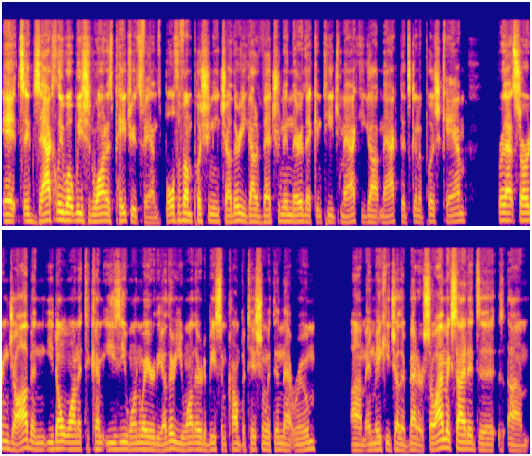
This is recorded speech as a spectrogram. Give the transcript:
it's exactly what we should want as Patriots fans. Both of them pushing each other. You got a veteran in there that can teach Mac. You got Mac that's going to push Cam for that starting job, and you don't want it to come easy one way or the other. You want there to be some competition within that room um, and make each other better. So I'm excited to um,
